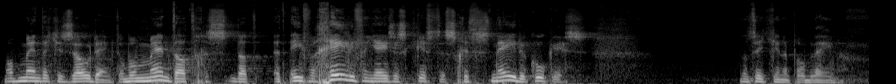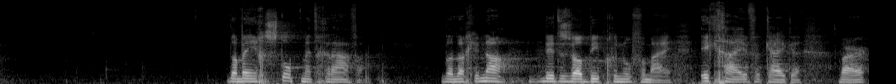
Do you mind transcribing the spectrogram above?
Maar op het moment dat je zo denkt, op het moment dat, dat het evangelie van Jezus Christus gesneden koek is, dan zit je in een probleem. Dan ben je gestopt met graven. Dan dacht je, nou, dit is wel diep genoeg voor mij. Ik ga even kijken waar,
